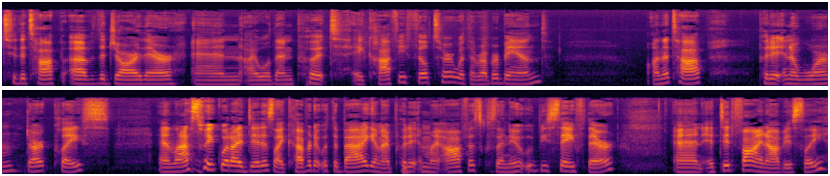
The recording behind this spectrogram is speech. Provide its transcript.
to the top of the jar there and I will then put a coffee filter with a rubber band on the top, put it in a warm, dark place. And last week what I did is I covered it with a bag and I put it in my office because I knew it would be safe there. And it did fine, obviously.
